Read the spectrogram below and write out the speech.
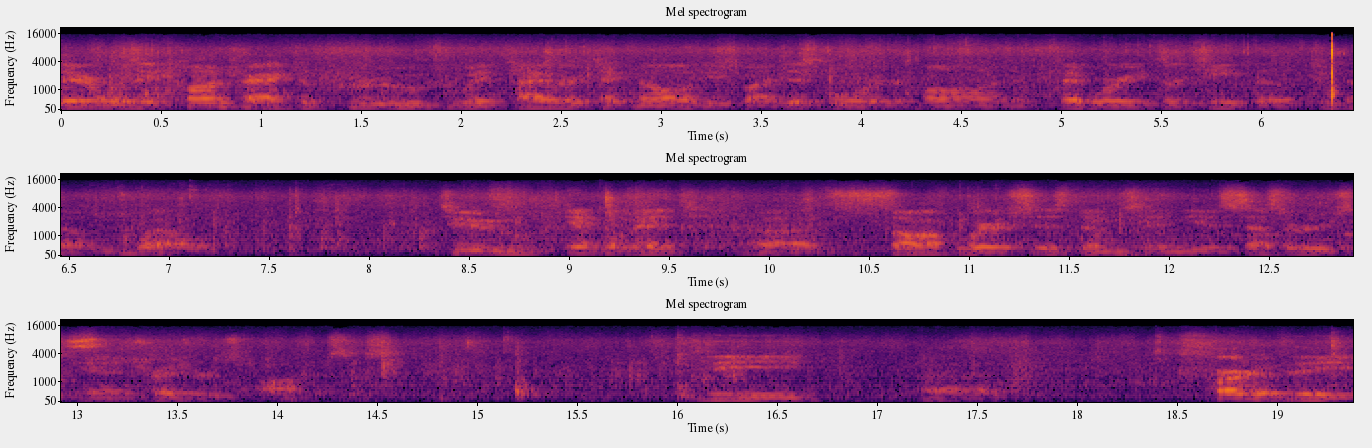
There was a contract approved with Tyler Technologies by this board on February thirteenth of two thousand twelve to implement, uh, software systems in the assessors and treasurer's offices. The, uh, part of the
